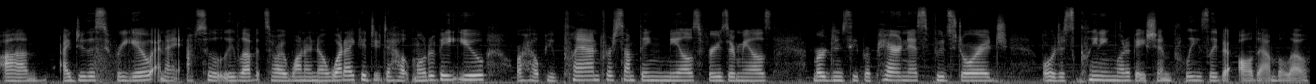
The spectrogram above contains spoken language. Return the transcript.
Um, I do this for you and I absolutely love it. So I want to know what I could do to help motivate you or help you plan for something meals, freezer meals, emergency preparedness, food storage, or just cleaning motivation. Please leave it all down below.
